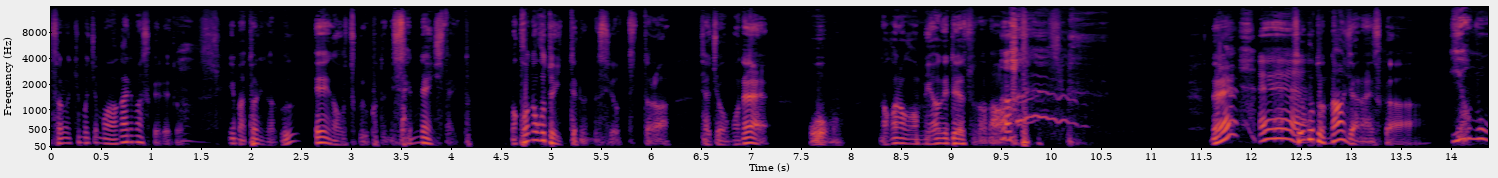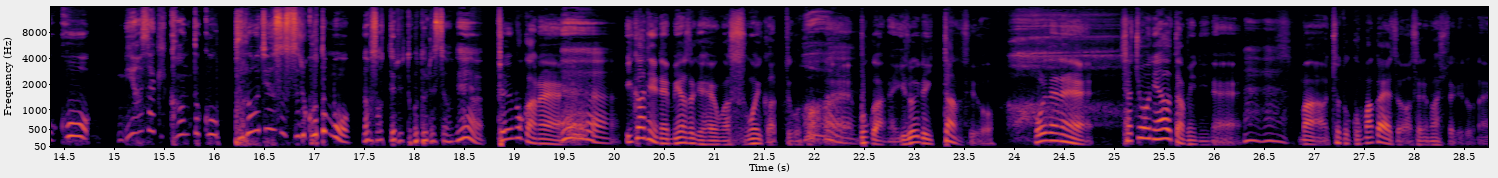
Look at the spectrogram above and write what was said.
その気持ちも分かりますけれどい。今とにかく映画を作ることに専念したいと、まあ、こんなこと言ってるんですよって言ったら社長もね「おうなかなか見上げたやつだな」ね、ええそういうことになるじゃないですか？いやもうこう宮崎監督をプロデュースすることもなさってるってことですよね。っていうのかえね、えいかにね宮崎駿がすごいかってことをね、はい僕はねいろいろ言ったんですよ。これでね社長に会うためにねええまあちょっと細かいやつは忘れましたけどね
